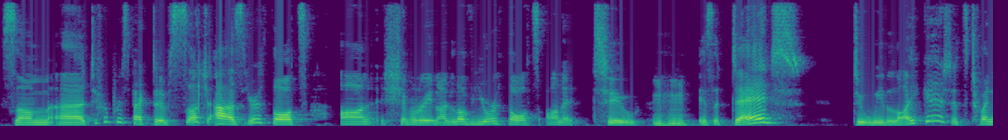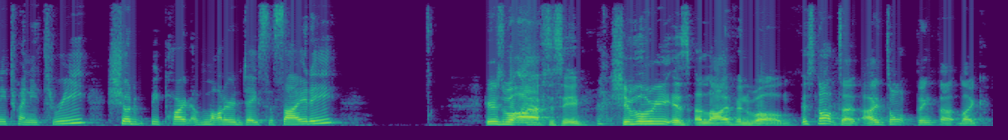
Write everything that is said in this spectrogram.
some uh, different perspectives, such as your thoughts on chivalry. And I'd love your thoughts on it too. Is it dead? Do we like it? It's 2023. Should it be part of modern day society? Here's what I have to say chivalry is alive and well. It's not dead. I don't think that, like,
